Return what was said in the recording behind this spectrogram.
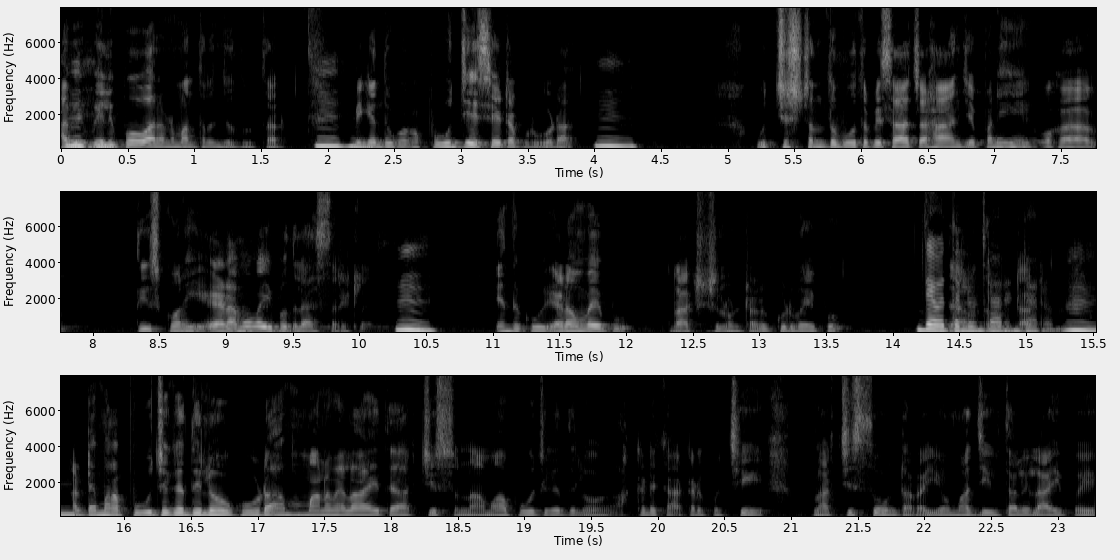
అవి వెళ్ళిపోవాలని మంత్రం చదువుతారు. మీకు ఎందుకు ఒక పూజ చేసేటప్పుడు కూడా ఉచ్చిష్టంతో భూత పిశాచ అని చెప్పని ఒక తీసుకొని ఎడమ వైపు వదిలేస్తారు ఇట్లా. ఎందుకు? ఎడమ వైపు రాక్షసులు ఉంటారు కుడివైపు దేవతలు ఉమ్, అంటే మన పూజ గదిలో కూడా మనం ఎలా అయితే అర్చిస్తున్నామో ఆ పూజ గదిలో అక్కడికి అక్కడికి వచ్చి వాళ్ళు అర్చిస్తూ ఉంటారు. అయ్యో మా జీవితాలు ఇలా అయిపోయి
